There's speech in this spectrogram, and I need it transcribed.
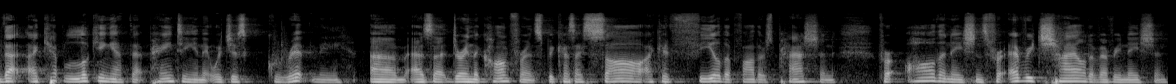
that I kept looking at that painting, and it would just grip me um, as a, during the conference because I saw, I could feel the Father's passion for all the nations, for every child of every nation.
